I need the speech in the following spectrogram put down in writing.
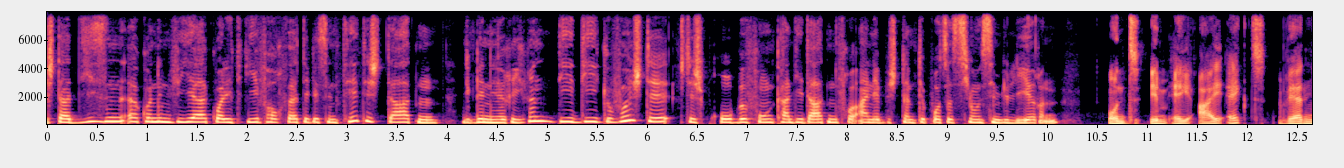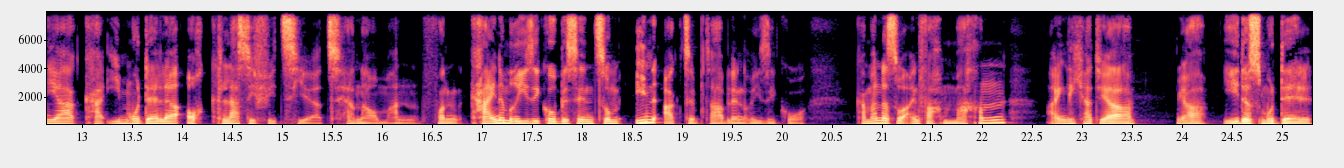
Statt diesen äh, können wir qualitativ hochwertige synthetische Daten generieren, die die gewünschte Stichprobe von Kandidaten für eine bestimmte Position simulieren. Und im AI Act werden ja KI-Modelle auch klassifiziert, Herr Naumann, von keinem Risiko bis hin zum inakzeptablen Risiko. Kann man das so einfach machen? Eigentlich hat ja, ja jedes Modell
